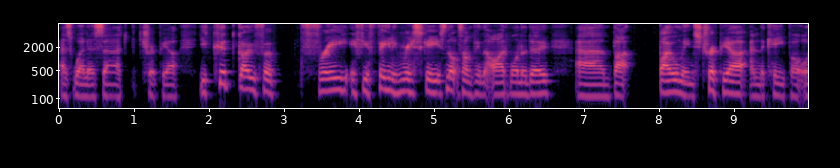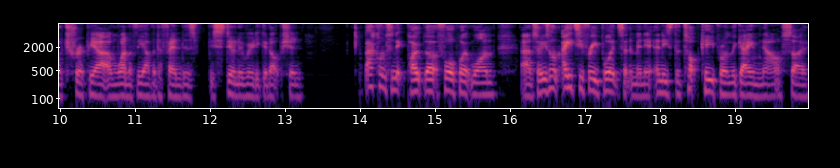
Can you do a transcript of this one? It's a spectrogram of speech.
as well as uh, Trippier. You could go for free if you're feeling risky. It's not something that I'd want to do, um, but by all means, Trippier and the keeper, or Trippier and one of the other defenders, is still a really good option. Back onto Nick Pope though at 4.1. Um, so he's on 83 points at the minute and he's the top keeper on the game now. So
